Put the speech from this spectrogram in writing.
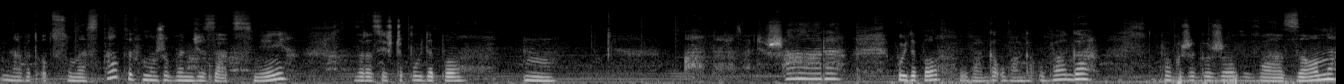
Nawet odsunę statyw, może będzie zacniej. Zaraz jeszcze pójdę po... Mm. O, teraz będzie szare. Pójdę po... Uwaga, uwaga, uwaga. Po Grzegorzowy wazon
